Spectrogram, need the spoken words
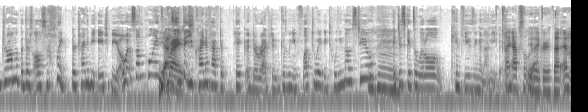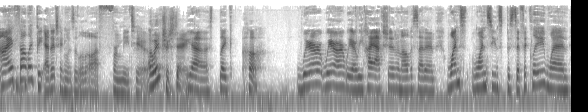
drama, but there's also like they're trying to be HBO at some point. Yes. I think that you kind of have to pick a direction because when you fluctuate between those 2 mm-hmm. it just gets a little confusing and uneven. I absolutely Yeah. agree with that. And I felt like the editing was a little off for me, too. oh, interesting. Yeah, like Huh. Where where are we? Are we high action? And all of a sudden, one one scene specifically when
